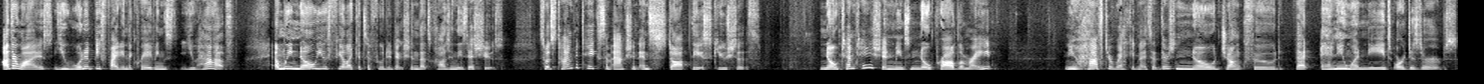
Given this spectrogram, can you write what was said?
Otherwise, you wouldn't be fighting the cravings you have. And we know you feel like it's a food addiction that's causing these issues. So it's time to take some action and stop the excuses. No temptation means no problem, right? You have to recognize that there's no junk food that anyone needs or deserves.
